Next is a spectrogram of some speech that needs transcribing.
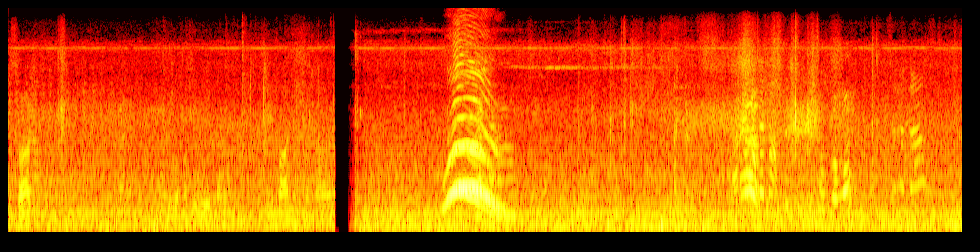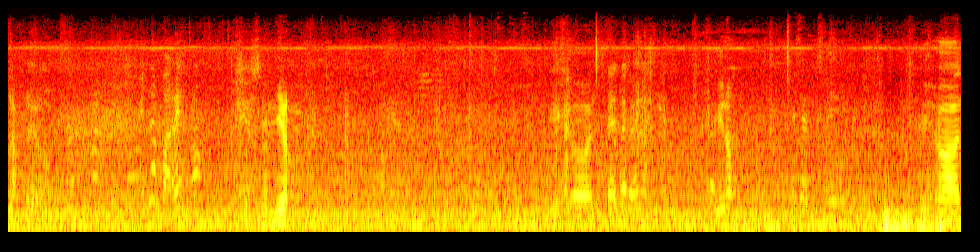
Masad. Hindi ko kasi utang. Hindi mo ano. Pagka... Laki oh. Silyo. Vision. Yun o. Vision.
